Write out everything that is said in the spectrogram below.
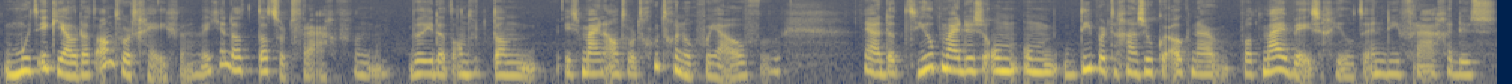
moet ik jou dat antwoord geven? Weet je, dat, dat soort vragen. Van, wil je dat antwoord, dan is mijn antwoord goed genoeg voor jou? Of, ja, dat hielp mij dus om, om dieper te gaan zoeken ook naar wat mij bezig hield. En die vragen dus,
